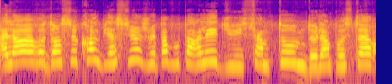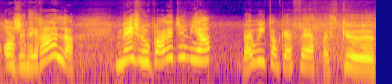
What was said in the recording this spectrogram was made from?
Alors dans ce croc, bien sûr, je ne vais pas vous parler du symptôme de l'imposteur en général, mais je vais vous parler du mien. Bah oui, tant qu'à faire, parce que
